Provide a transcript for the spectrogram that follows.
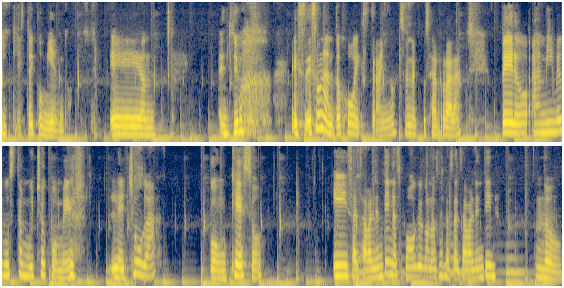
y qué estoy comiendo? Eh, yo, es, es, un antojo extraño, es una cosa rara, pero a mí me gusta mucho comer lechuga con queso y salsa valentina. Supongo que conoces la salsa valentina. No.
